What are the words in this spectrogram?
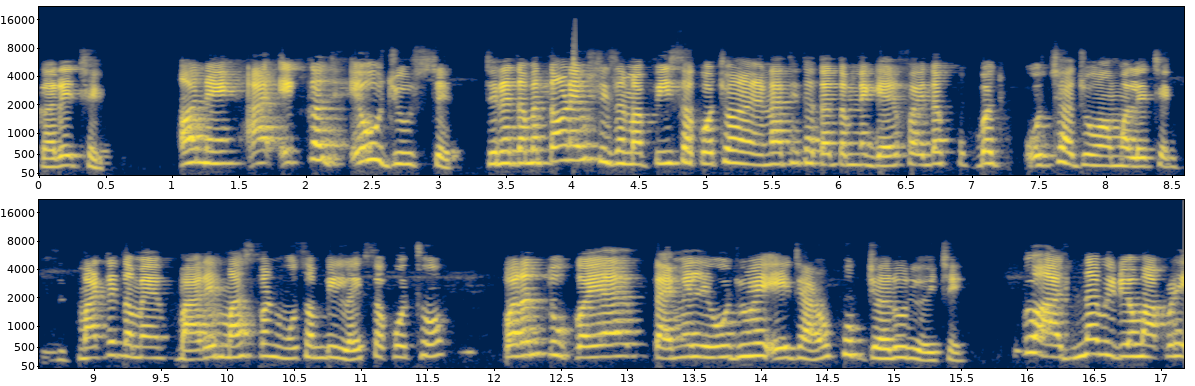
કરે છે. અને આ એક જ એવું જ્યુસ છે, જેને તમે ત્રણેય સિઝનમાં પી શકો છો અને એનાથી થતા તમને ગેરફાયદા ખૂબ જ ઓછા જોવા મળે છે. માટે તમે બારે માસ પણ મોસંબી લઈ શકો છો. પરંતુ કયા ટાઈમે લેવું જોઈએ એ જાણવું ખૂબ જરૂરી હોય છે. તો આજના વિડીયોમાં આપણે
